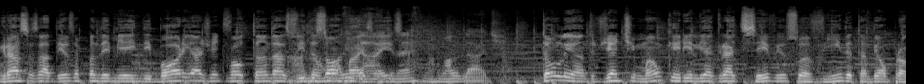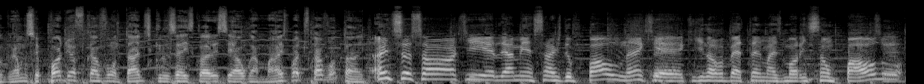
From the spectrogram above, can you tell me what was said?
graças a Deus, a pandemia indo embora e a gente voltando às A vidas normais, é isso? né? Normalidade. Então, Leandro, de antemão, queria lhe agradecer, viu, sua vinda também ao programa. Você pode já ficar à vontade, se quiser esclarecer algo a mais, pode ficar à vontade. Antes eu só aqui ler a mensagem do Paulo, né? Que é aqui de Nova Betânia, mas mora em São Paulo. Certo.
